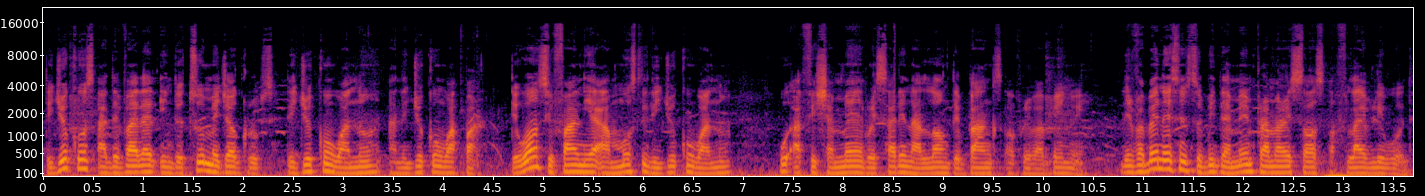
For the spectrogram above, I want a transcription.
The Jukuns are divided into two major groups, the Jukun Wanu and the Jukun Wapa. The ones you find here are mostly the Jukun Wanu, who are fishermen residing along the banks of River Benue. The River Benue seems to be their main primary source of livelihood.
